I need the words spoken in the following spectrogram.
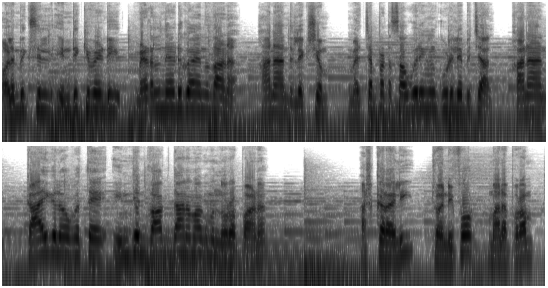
ഒളിമ്പിക്സിൽ ഇന്ത്യയ്ക്ക് വേണ്ടി മെഡൽ നേടുക എന്നതാണ് ഹനാന്റെ ലക്ഷ്യം. മെച്ചപ്പെട്ട സൗകര്യങ്ങൾ കൂടി ലഭിച്ചാൽ ഹനാൻ കായിക ലോകത്തെ ഇന്ത്യൻ വാഗ്ദാനമാകുമെന്നുറപ്പാണ്. അഷ്കർ അലി ട്വന്റി മലപ്പുറം.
